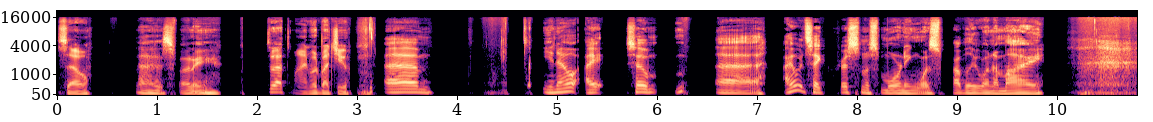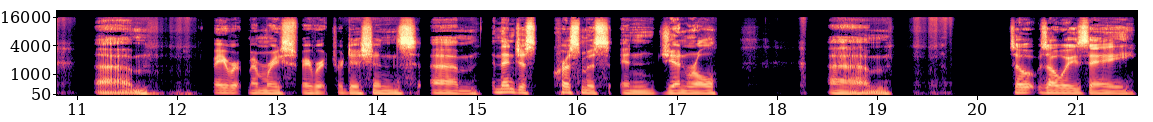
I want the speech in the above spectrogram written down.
So, That is funny. so that's mine. What about you? Um, you know, I so uh, I would say Christmas morning was probably one of my um favorite memories, favorite traditions. Um, and then just Christmas in general. Um, so it was always a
